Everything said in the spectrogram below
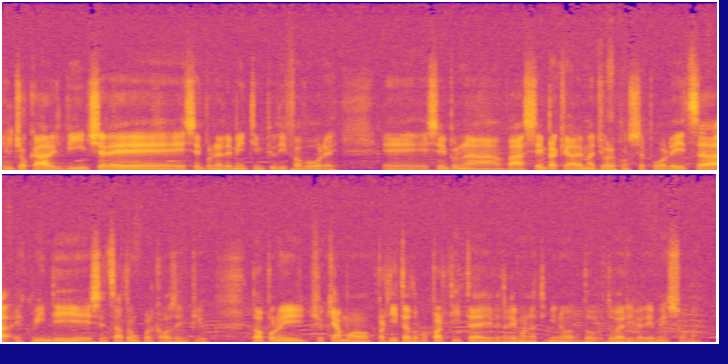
il giocare, il vincere è sempre un elemento in più di favore sempre una, va sempre a creare maggiore consapevolezza e quindi è senz'altro un qualcosa in più. Dopo noi giochiamo partita dopo partita e vedremo un attimino dove arriveremo insomma.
